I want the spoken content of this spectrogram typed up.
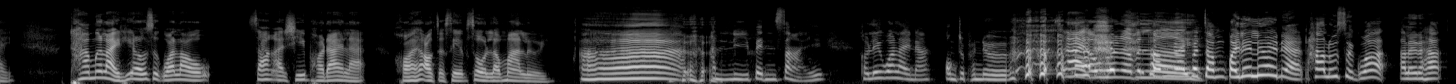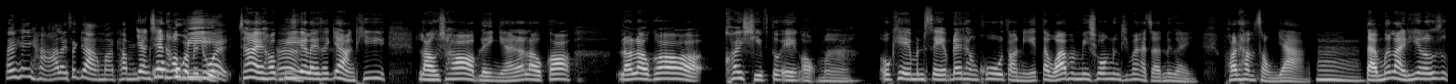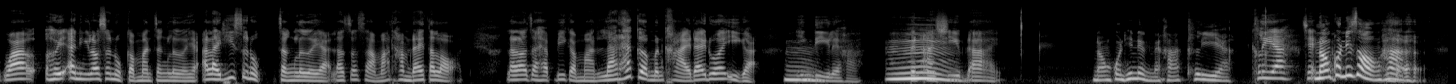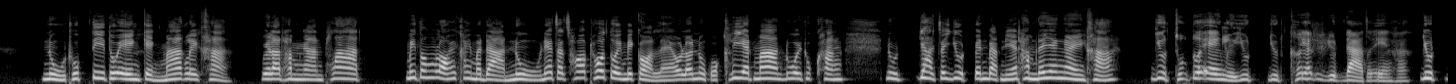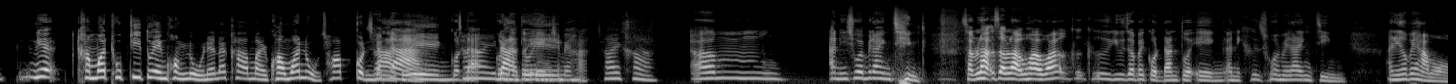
ถ้าเมื่อไหร่ที่เรารู้สึกว่าเราสร้างอาชีพพอได้แล้ว ขอให้ออกจากเซฟโซนแล้วมาเลย อ่า อันนี้เป็นสายเขาเรียกว่าอะไรนะ entrepreneur ใช่เอาเงินไปเลทำงานยประจำไปเรื่อยๆเนี่ย ถ้ารู้สึกว่าอะไรนะคะถ้าให้หาอะไรสักอย่างมาทำอย่างเช่นควบคู่กันไปด้วย hobby ใช่ hobby อ่าอะไรสักอย่างที่เราชอบอะไรอย่างเงี้ย แล้วเราก็แล้วเราก็ค่อย shift ตัวเองออกมา โอเคมัน safe ได้ทั้งคู่ตอนนี้ แต่ว่ามันมีช่วงหนึ่งที่มันอาจจะเหนื่อย เพราะทำสองอย่างอืมแต่เมื่อไหร่ที่เรารู้สึกว่าเฮ้ยอันนี้เราสนุกกับมันจังเลยอะอะไรที่สนุกจังเลยอะเราจะสามารถทำได้ตลอด แล้วเราจะ happy กับมัน และถ้าเกิดมันขายได้ด้วยอีกอะอืมยิ่งดีเลยค่ะมเป็นอาชีพได้ น้องคนที่หนึ่งนะคะ เคลียร์เคลียร์เช็คน้องคนที่สองค่ะ หนูทุบตีตัวเองเก่งมากเลยค่ะ เวลาทำงานพลาด ไม่ต้องรอให้ใครมาด่าหนูเนี่ยจะชอบโทษตัวเองไปก่อนแล้ว แล้วหนูก็เครียดมากด้วยทุกครั้ง หนูอยากจะหยุดเป็นแบบนี้ทำได้ยังไงคะหยุดทุบตัวเองหรือหยุดหยุดเครียดหยุดด่าตัวเองคะหยุดเนี่ยคำว่าทุบทีตัวเองของหนูเนี่ยนะคะ หมายความว่าหนูชอบกดชอบด่าด่าตัวเองกดด่าใช่กดด่าตัวเองใช่ไหมคะใช่ค่ะอืมอันนี้ช่วยไม่ได้จริงๆสำหรับสำหรับพลอยว่าคือคือยูจะไปกดดันตัวเอง อันนี้คือช่วยไม่ได้จริงๆอันนี้ต้องไปหาหมอ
